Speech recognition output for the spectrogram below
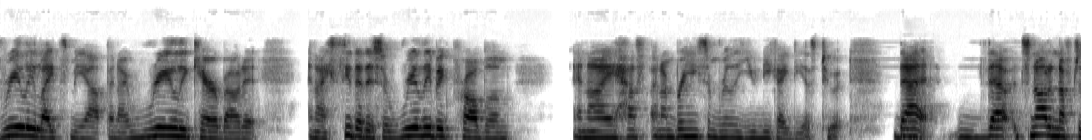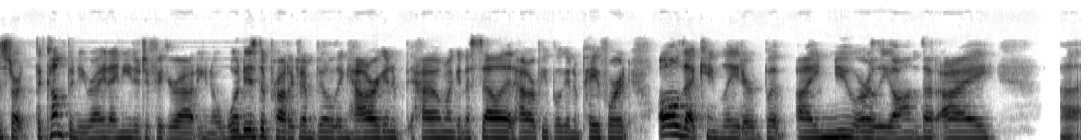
really lights me up and I really care about it. And I see that it's a really big problem and I have and I'm bringing some really unique ideas to it that that it's not enough to start the company right? I needed to figure out you know what is the product i'm building? How are going to how am i going to sell it? How are people going to pay for it? All that came later but i knew early on that i uh,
